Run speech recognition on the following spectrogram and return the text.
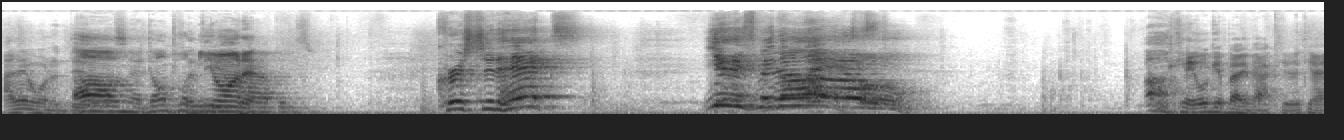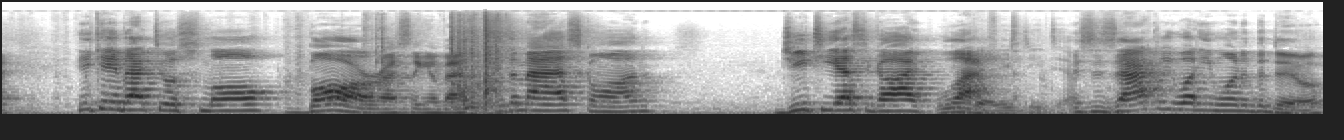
I didn't want to do Oh, this. no, don't put But me on it. Happens? Christian Hicks! Just made the list! Okay, we'll get back back to it. Okay. He came back to a small bar wrestling event with a mask on. GTS guy left. Yeah, is exactly what he wanted to do.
